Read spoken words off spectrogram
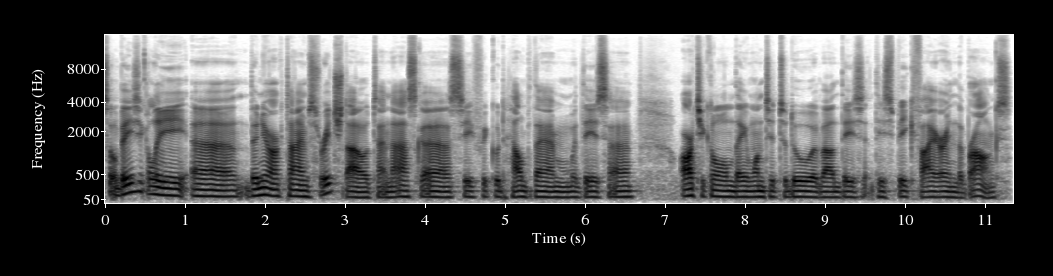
So basically, uh, the New York Times reached out and asked us if we could help them with this uh, article they wanted to do about this, this big fire in the Bronx.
